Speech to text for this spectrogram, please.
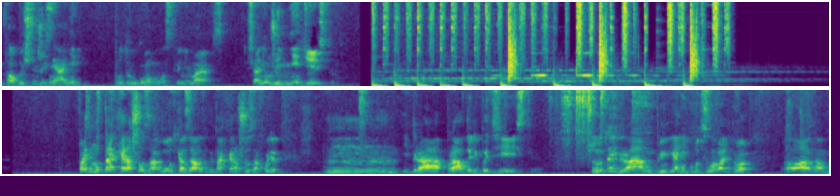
в обычной жизни, они по-другому воспринимаются. То есть они уже не действуют. Поэтому так хорошо, за, вот казалось бы, так хорошо заходит игра правда либо действие. Что ну это игра, ну блин, я не буду целовать этого а, там,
